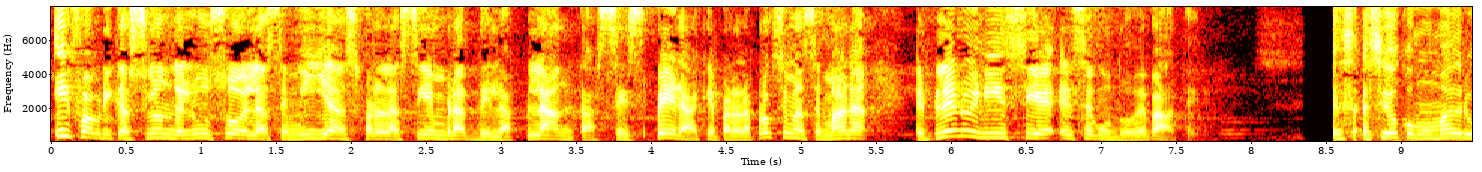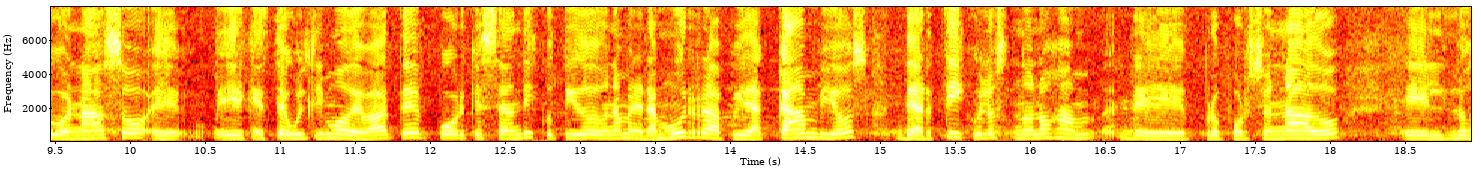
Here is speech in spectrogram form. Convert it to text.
y fabricación del uso de las semillas para la siembra de la planta. Se espera que para la próxima semana el Pleno inicie el segundo debate ha sido como un madrugonazo eh, este último debate porque se han discutido de una manera muy rápida cambios de artículos, no nos han proporcionado eh, los,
